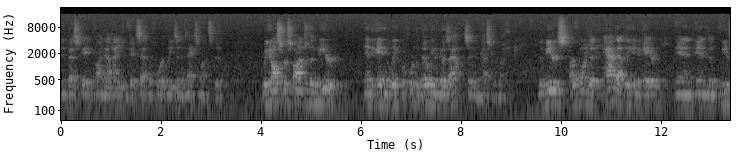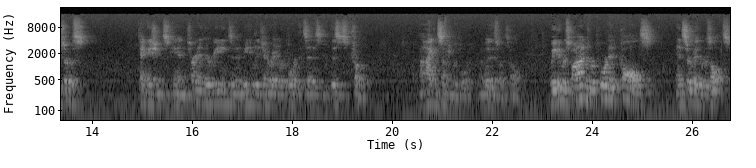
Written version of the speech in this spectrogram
investigate and find out how you can fix that before it leads into next month's bill. We can also respond to the meter indicating a leak before the bill even goes out, saving the customer money. The meters are going to have that leak indicator, and, and the meter service technicians can turn in their readings and immediately generate a report that says, this is trouble. A high consumption report, I believe that's what it's called. We can respond to reported calls and survey the results.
